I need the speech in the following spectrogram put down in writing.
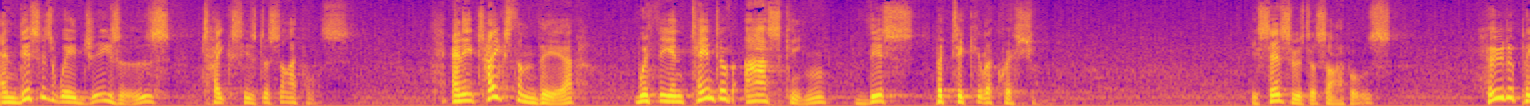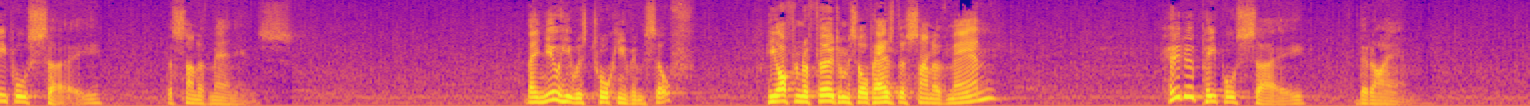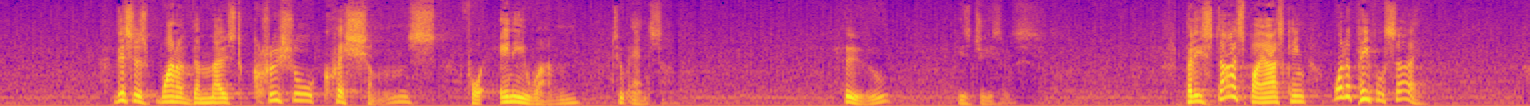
And this is where Jesus takes his disciples. And he takes them there with the intent of asking this particular question. He says to his disciples, Who do people say the Son of Man is? They knew he was talking of himself. He often referred to himself as the Son of Man. Who do people say that I am? This is one of the most crucial questions for anyone to answer. Who is Jesus? But he starts by asking, What do people say?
